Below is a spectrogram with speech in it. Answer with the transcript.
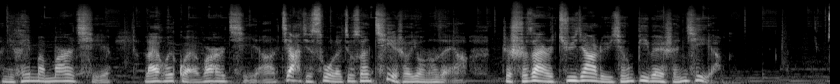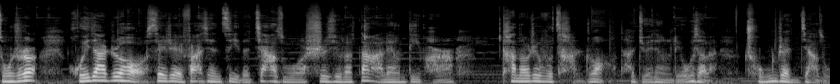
你可以慢慢骑，来回拐弯骑啊，加起速来就算汽车又能怎样？这实在是居家旅行必备神器呀！总之，回家之后，CJ 发现自己的家族失去了大量地盘，看到这副惨状，他决定留下来重振家族。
